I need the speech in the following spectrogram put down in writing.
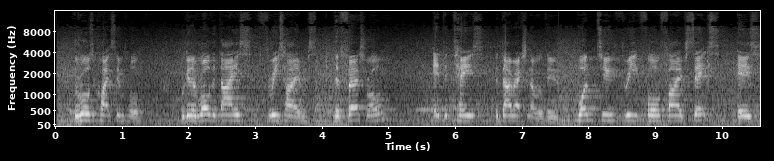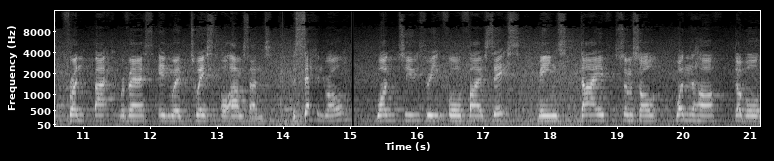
The rules are quite simple. We're going to roll the dice three times. The first roll, it dictates the direction that we'll do. One, two, three, four, five, six is front, back, reverse, inward, twist or arm stand. The second roll, one, two, three, four, five, six, means dive, somersault, one and a half, double,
